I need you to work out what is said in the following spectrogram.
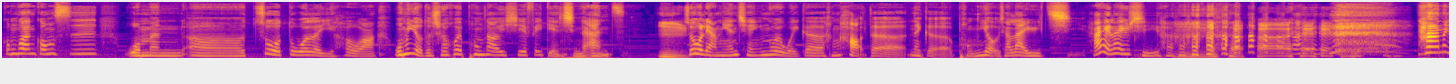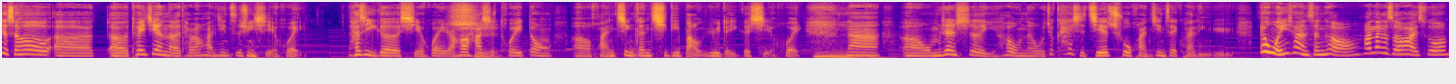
公关公司我们呃做多了以后啊，我们有的时候会碰到一些非典型的案子。嗯，所以我两年前，因为我一个很好的那个朋友叫赖玉琪，嗨，赖玉琪，他那个时候呃呃推荐了台湾环境资讯协会，它是一个协会，然后它是推动呃环境跟栖地保育的一个协会。嗯、那呃我们认识了以后呢，我就开始接触环境这块领域。哎，我印象很深刻哦，他那个时候还说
